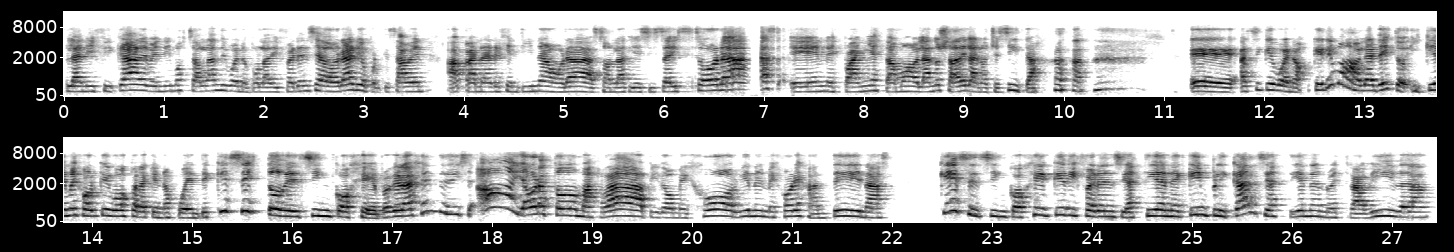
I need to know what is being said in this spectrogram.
planificada y venimos charlando y bueno, por la diferencia de horario, porque saben, acá en Argentina ahora son las 16 horas, en España estamos hablando ya de la nochecita. Eh, así que bueno, queremos hablar de esto y qué mejor que vos para que nos cuentes, ¿qué es esto del 5G? Porque la gente dice, ay, ahora es todo más rápido, mejor, vienen mejores antenas. ¿Qué es el 5G? ¿Qué diferencias tiene? ¿Qué implicancias tiene en nuestra vida?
